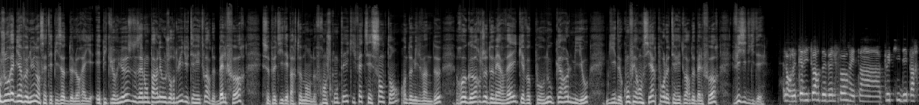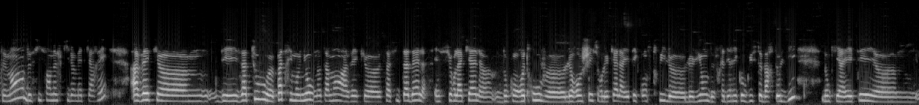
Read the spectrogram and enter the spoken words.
Bonjour et bienvenue dans cet épisode de l'oreille épicurieuse. Nous allons parler aujourd'hui du territoire de Belfort, ce petit département de Franche-Comté qui fête ses 100 ans en 2022, regorge de merveilles qu'évoque pour nous Carole Millot, guide conférencière pour le territoire de Belfort, visite guidée. Alors le territoire de Belfort est un petit département de 609 km avec euh, des atouts euh, patrimoniaux, notamment avec euh, sa citadelle et sur laquelle donc on retrouve le rocher sur lequel a été construit le, le lion de Frédéric Auguste Bartholdi donc qui a été euh,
